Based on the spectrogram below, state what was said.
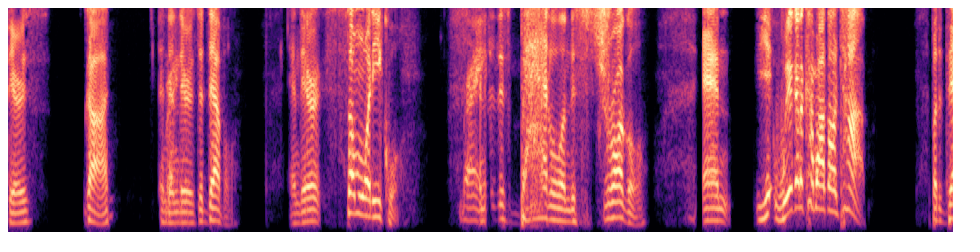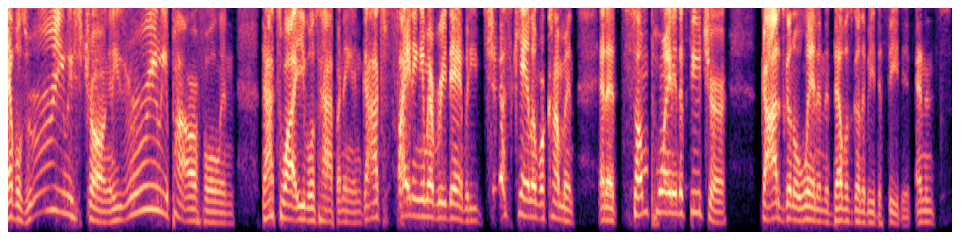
there's God, and then there's the devil, and they're somewhat equal, Right. and this battle and this struggle, and we're gonna come out on top. But the devil's really strong and he's really powerful, and that's why evil's happening. And God's fighting him every day, but he just can't overcome it. And at some point in the future, God's going to win and the devil's going to be defeated. And it's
